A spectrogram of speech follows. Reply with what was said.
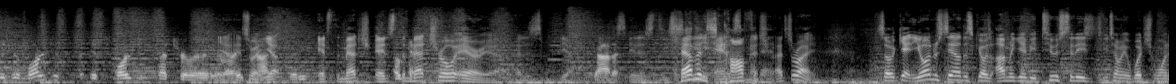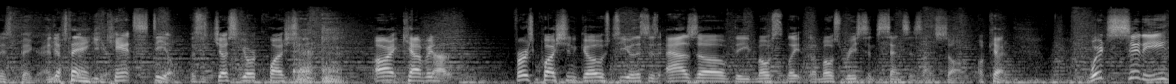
Is it largest? It's largest metro area, Yeah, right? that's right. Not Yep. city? It's the metro. It's the metro area. That is, yeah. Got it. it is the city Kevin's and it's confident. metro. That's right. So again, you understand how this goes. I'm going to give you two cities. You tell me which one is bigger. And Yeah, thank you. you. can't steal. This is just your question. All right, Kevin. Got it. First question goes to you. This is as of the most late, the most recent census I saw. Okay, which city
